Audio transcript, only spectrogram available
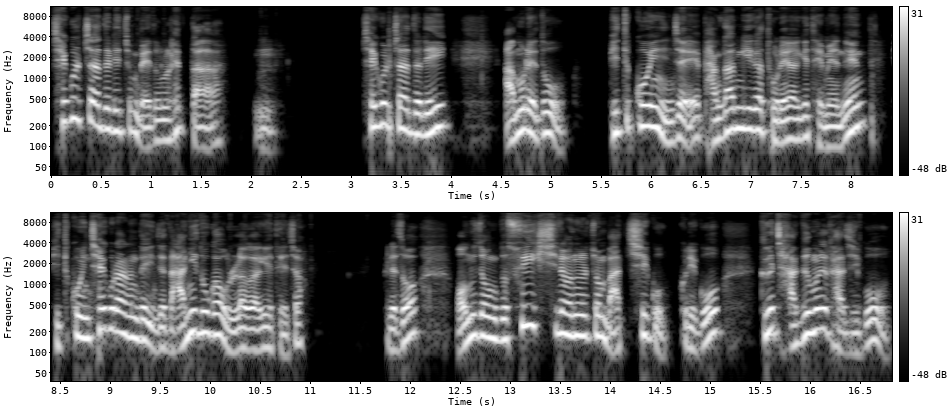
채굴자들이 좀 매도를 했다. 음. 채굴자들이 아무래도 비트코인 이제 반감기가 도래하게 되면은 비트코인 채굴하는데 이제 난이도가 올라가게 되죠. 그래서 어느 정도 수익 실현을 좀 마치고 그리고 그 자금을 가지고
